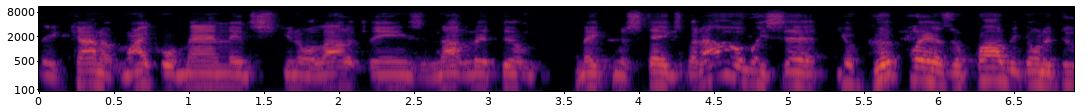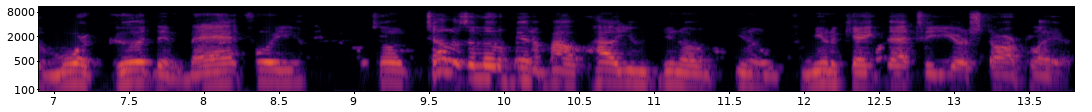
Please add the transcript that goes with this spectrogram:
they kind of micromanage, you know, a lot of things and not let them make mistakes. But I always said your good players are probably going to do more good than bad for you. So tell us a little bit about how you, you know, you know, communicate that to your star players.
